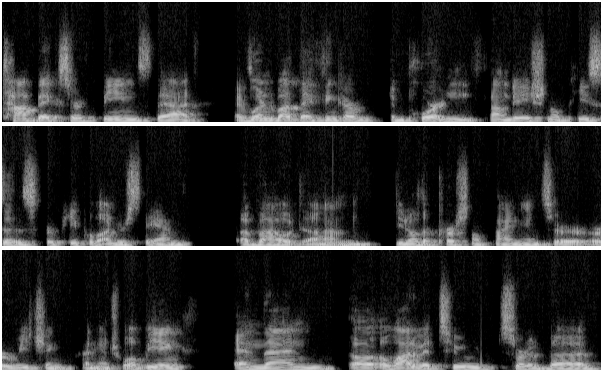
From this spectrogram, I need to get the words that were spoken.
topics or themes that I've learned about that I think are important foundational pieces for people to understand about um, you know their personal finance or, or reaching financial well-being, and then a, a lot of it too, sort of the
